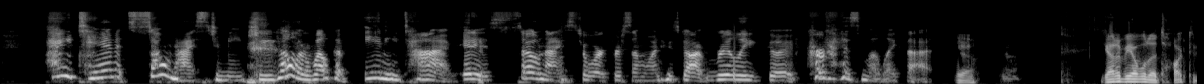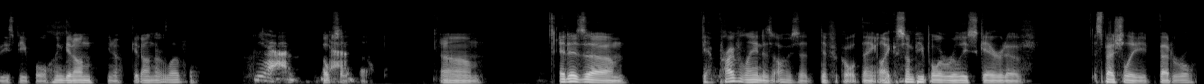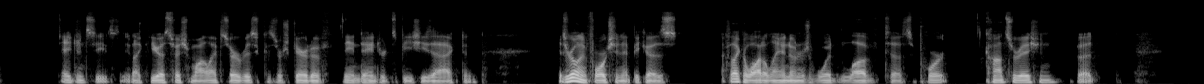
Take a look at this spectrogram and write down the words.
Hey, Tim, it's so nice to meet you. Y'all are welcome anytime. It is so nice to work for someone who's got really good charisma like that. Yeah. You got to be able to talk to these people and get on, you know, get on their level. Yeah. Helps yeah. Um, it is, um, yeah, private land is always a difficult thing. Like some people are really scared of, especially federal agencies like the U.S. Fish and Wildlife Service because they're scared of the Endangered Species Act and it's really unfortunate because I feel like a lot of landowners would love to support conservation, but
